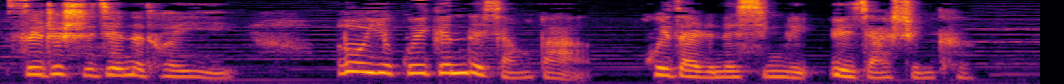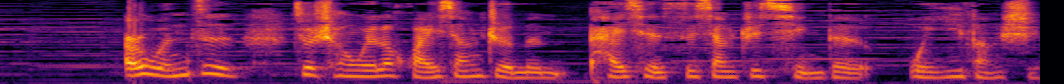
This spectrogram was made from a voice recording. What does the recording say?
随着时间的推移，落叶归根的想法会在人的心里越加深刻，而文字就成为了怀乡者们排遣思乡之情的唯一方式。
